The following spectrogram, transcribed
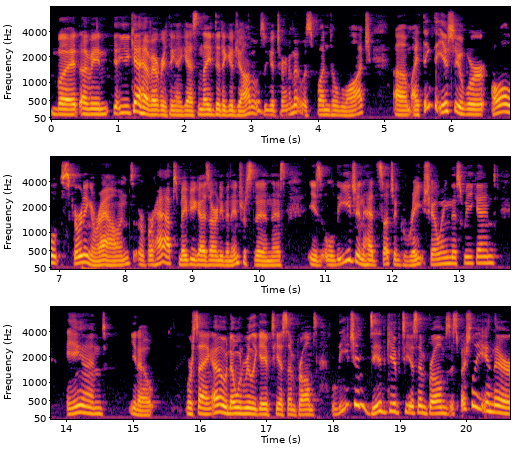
But I mean, you can't have everything, I guess. And they did a good job. It was a good tournament. It was fun to watch. Um, I think the issue we're all skirting around, or perhaps maybe you guys aren't even interested in this, is Legion had such a great showing this weekend, and you know, we're saying, oh, no one really gave TSM problems. Legion did give TSM problems, especially in their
